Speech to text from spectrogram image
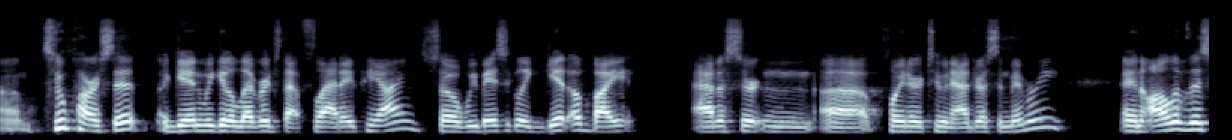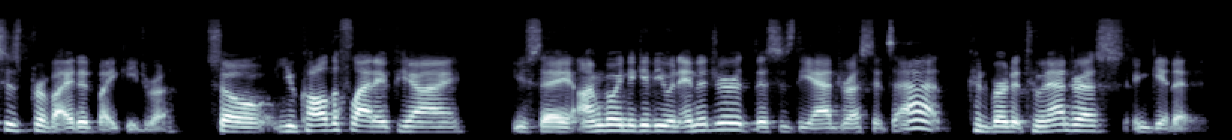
Um, to parse it, again, we get to leverage that flat API. So we basically get a byte, add a certain uh, pointer to an address in memory, and all of this is provided by Ghidra. So you call the flat API, you say, I'm going to give you an integer, this is the address it's at, convert it to an address and get it.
